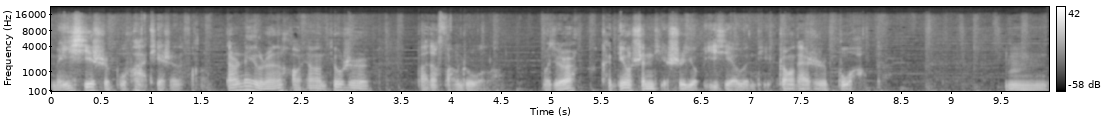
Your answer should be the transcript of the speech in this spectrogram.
梅西是不怕贴身防，但是那个人好像就是把他防住了。我觉得肯定身体是有一些问题，状态是不好的。嗯，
